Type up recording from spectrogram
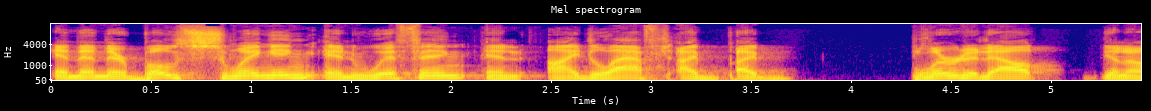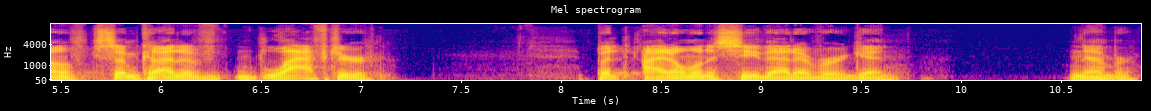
And then they're both swinging and whiffing, and I laughed. I, I blurted out, you know, some kind of laughter. But I don't want to see that ever again. Never.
